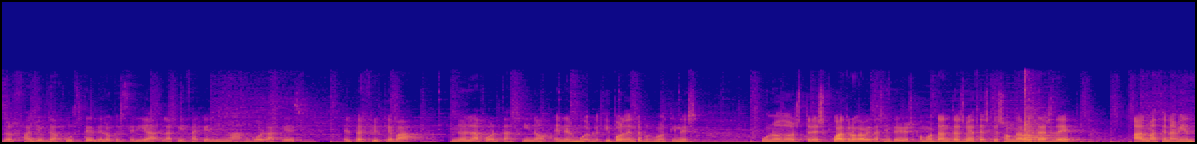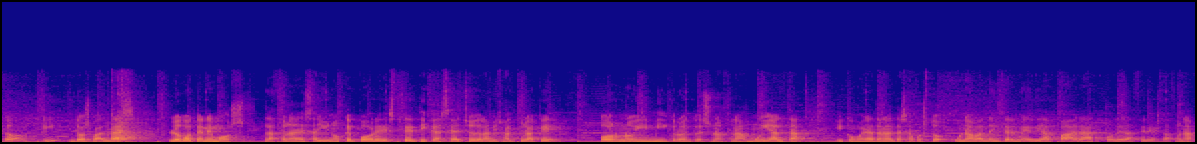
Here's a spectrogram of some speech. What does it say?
los fallos de ajuste de lo que sería la pieza que en una gola que es el perfil que va no en la puerta sino en el mueble. Y por dentro pues bueno tienes 1, 2, 3, 4 gavetas interiores como tantas veces que son gavetas de almacenamiento y dos baldas. Luego tenemos la zona de desayuno que por estética se ha hecho de la misma altura que horno y micro, entonces es una zona muy alta y como era tan alta se ha puesto una balda intermedia para poder hacer esta zona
